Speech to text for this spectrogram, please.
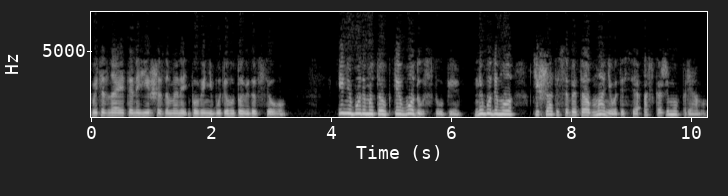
Ви це знаєте не гірше за мене і повинні бути готові до всього. І не будемо товкти воду в ступі, не будемо втішати себе та обманюватися, а скажімо прямо.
